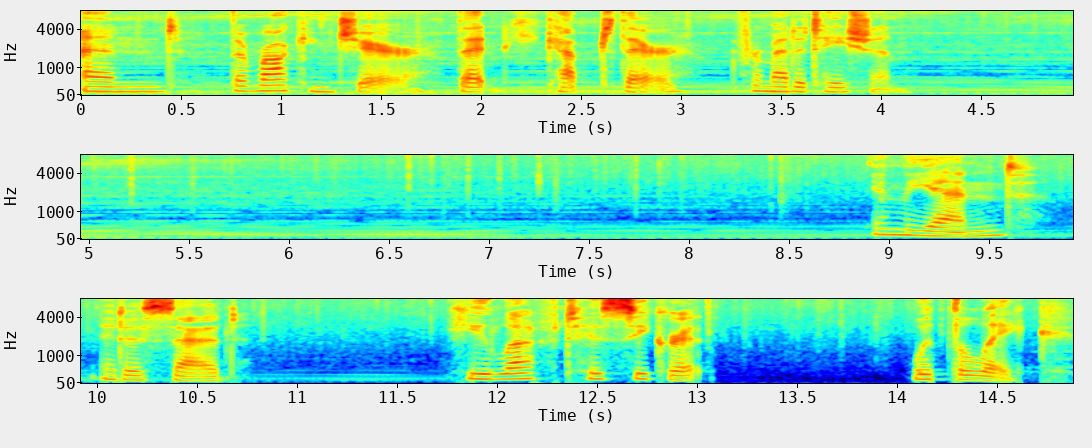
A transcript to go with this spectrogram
and the rocking chair that he kept there for meditation. In the end, it is said, he left his secret with the lake.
